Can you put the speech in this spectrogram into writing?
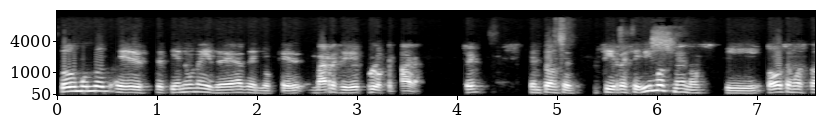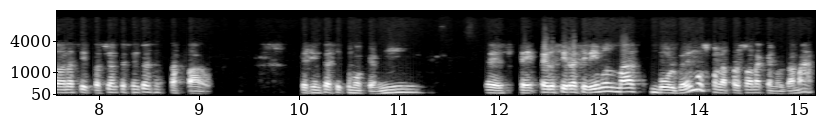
Todo el mundo este, tiene una idea de lo que va a recibir por lo que paga, ¿sí? Entonces, si recibimos menos y todos hemos estado en una situación, te sientes estafado se siente así como que, mm, este, pero si recibimos más, volvemos con la persona que nos da más.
